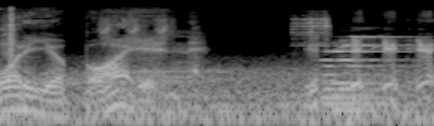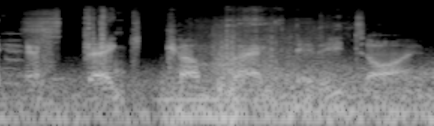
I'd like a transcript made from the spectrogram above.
What are you buying? Thank you. Come back anytime.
